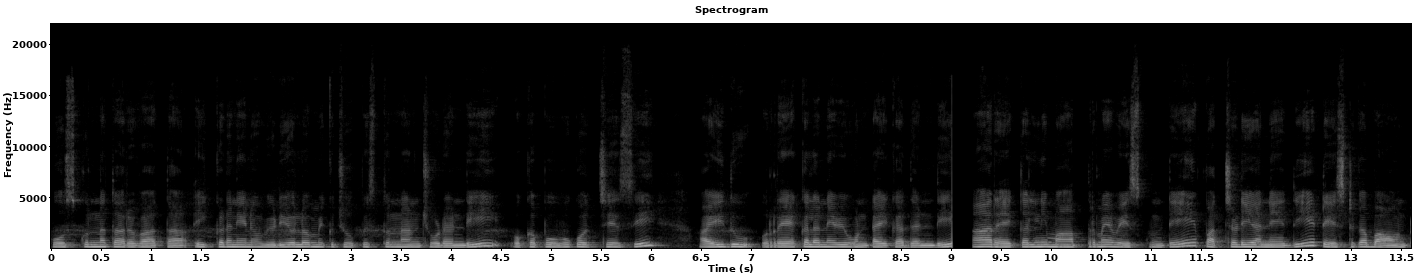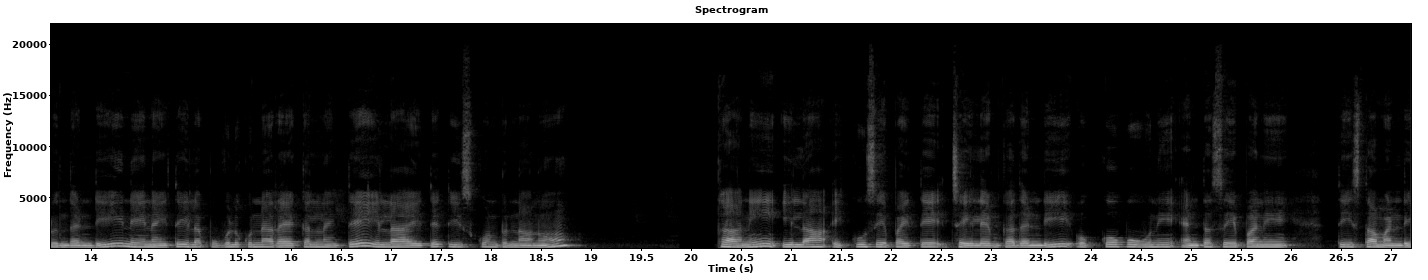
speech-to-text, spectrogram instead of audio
కోసుకున్న తర్వాత ఇక్కడ నేను వీడియోలో మీకు చూపిస్తున్నాను చూడండి. ఒక పువ్వుకు వచ్చేసి ఐదు రేఖలు అనేవి ఉంటాయి కదండి. ఆ రేఖల్ని మాత్రమే వేసుకుంటే పచ్చడి అనేది టేస్ట్గా బాగుంటుందండి. నేనైతే ఇలా పువ్వులకున్న రేఖలనైతే అయితే ఇలా అయితే తీసుకుంటున్నాను. కానీ ఇలా ఎక్కువసేపు అయితే చేయలేం కదండి. ఒక్కో పువ్వుని ఎంతసేపు అని తీస్తామండి.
